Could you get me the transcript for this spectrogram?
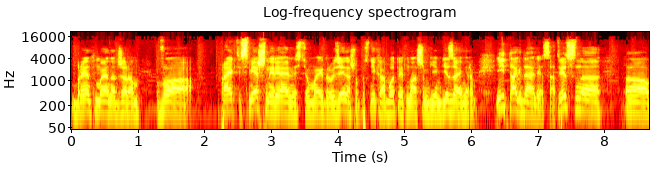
бренд-менеджером. В проекте смешанной реальности у моих друзей наш выпускник работает младшим геймдизайнером и так далее. Соответственно, э,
